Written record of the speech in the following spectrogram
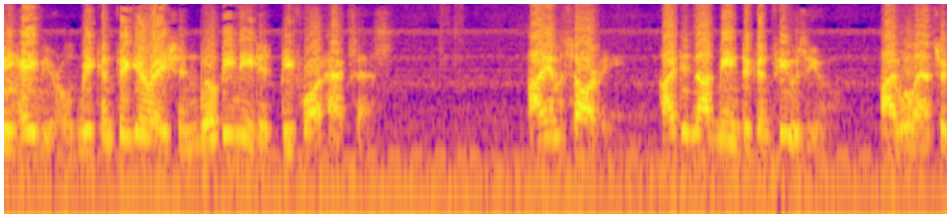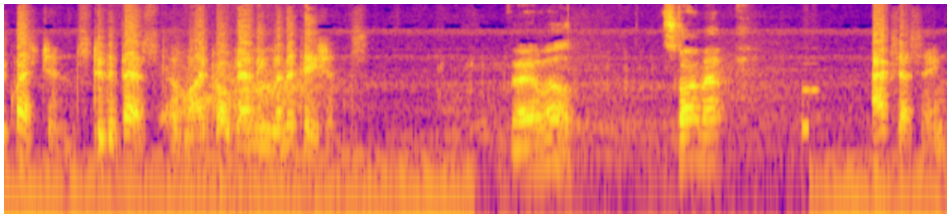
Behavioral reconfiguration will be needed before access. I am sorry. I did not mean to confuse you. I will answer questions to the best of my programming limitations. Very well. Star map. Accessing?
